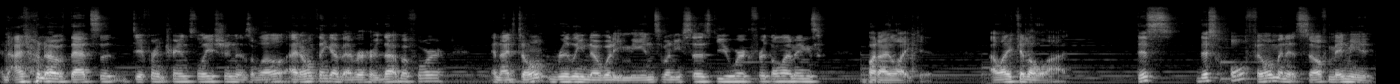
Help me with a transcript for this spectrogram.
And I don't know if that's a different translation as well. I don't think I've ever heard that before, And I don't really know what he means when he says, Do you work for the lemmings? But I like it. I like it a lot. This this whole film in itself made me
